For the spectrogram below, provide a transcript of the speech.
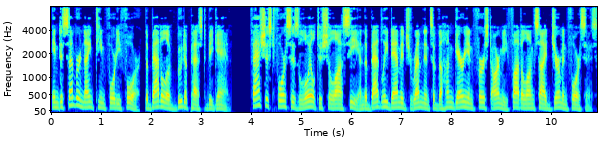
In December 1944, the Battle of Budapest began. Fascist forces loyal to Szalasi and the badly damaged remnants of the Hungarian First Army fought alongside German forces.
